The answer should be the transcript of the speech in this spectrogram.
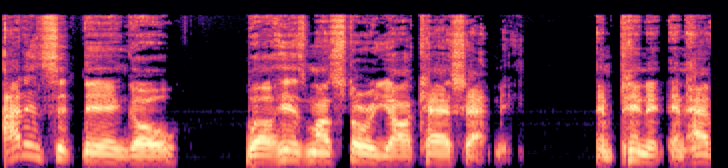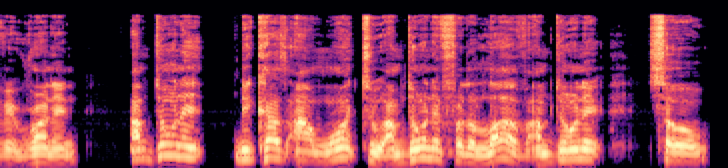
I didn't sit there and go, well, here's my story, y'all cash at me and pin it and have it running. I'm doing it because I want to. I'm doing it for the love. I'm doing it so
